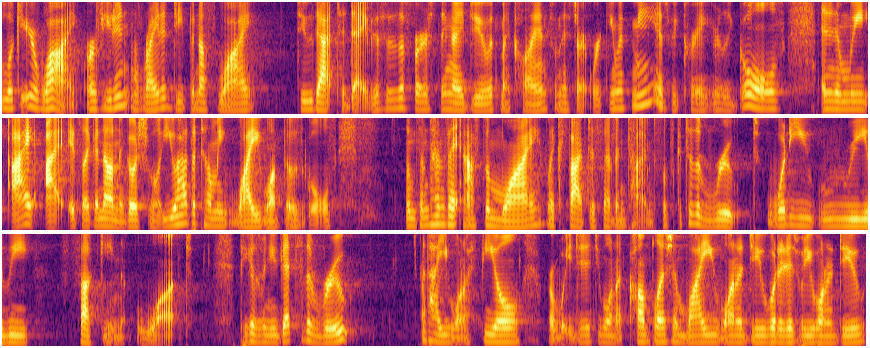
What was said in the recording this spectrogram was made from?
look at your why. Or if you didn't write a deep enough why, do that today. This is the first thing I do with my clients when they start working with me is we create really goals and then we I, I it's like a non-negotiable. You have to tell me why you want those goals. And sometimes I ask them why like 5 to 7 times. Let's get to the root. What do you really fucking want? Because when you get to the root of how you want to feel or what you is you want to accomplish and why you want to do what it is what you want to do,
